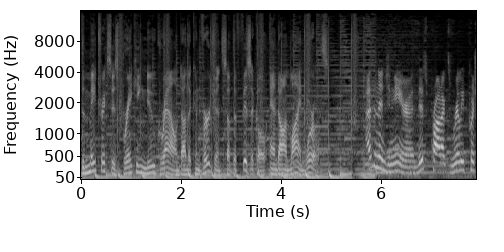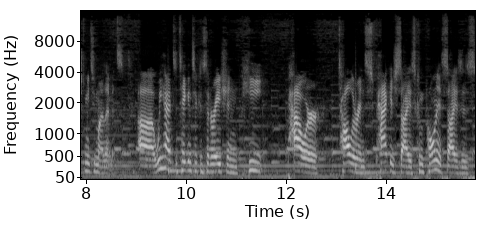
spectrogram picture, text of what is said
the Matrix is breaking new ground on the convergence of the physical and online worlds. As an engineer, this product really pushed me to my limits. Uh, we had to take into consideration heat, power, tolerance, package size, component sizes,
